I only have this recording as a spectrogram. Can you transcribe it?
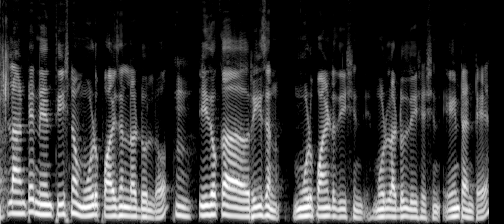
అట్లా అంటే నేను తీసిన మూడు పాయిజన్ లడ్డూల్లో ఉమ్, ఇదొక రీజన్. మూడు పాయింట్లు తీసింది మూడు లడ్డూలు తీసేసింది. ఏంటంటే.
